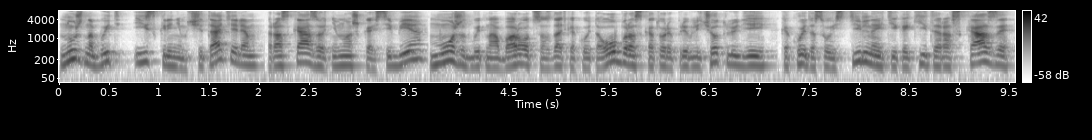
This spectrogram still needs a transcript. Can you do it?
Нужно быть искренним читателем, рассказывать немножко о себе, может быть наоборот создать какой-то образ, который привлечет людей, какой-то свой стиль найти, какие-то рассказы,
